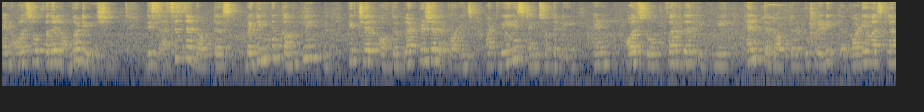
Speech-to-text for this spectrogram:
and also for the longer duration. This assists the doctors by giving a complete picture of the blood pressure recordings at various times of the day and also further it may help the doctor to predict the cardiovascular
